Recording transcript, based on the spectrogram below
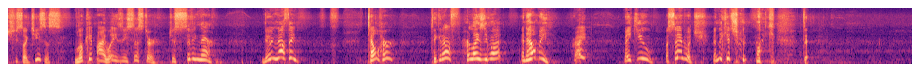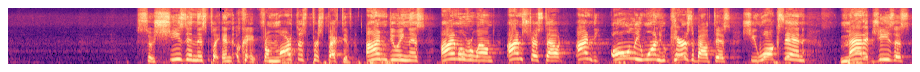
She's like, Jesus, look at my lazy sister just sitting there doing nothing. Tell her to get off her lazy butt and help me, right? Make you a sandwich in the kitchen. like, so she's in this place. And okay, from Martha's perspective, I'm doing this. I'm overwhelmed. I'm stressed out. I'm the only one who cares about this. She walks in, mad at Jesus.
